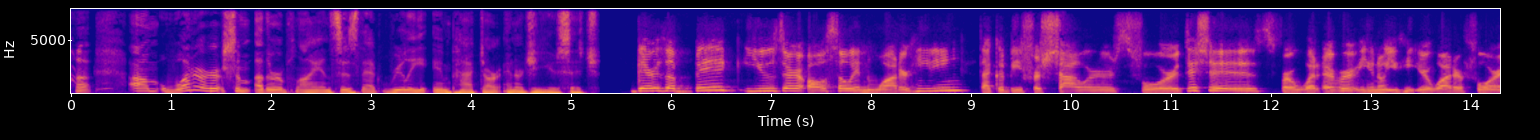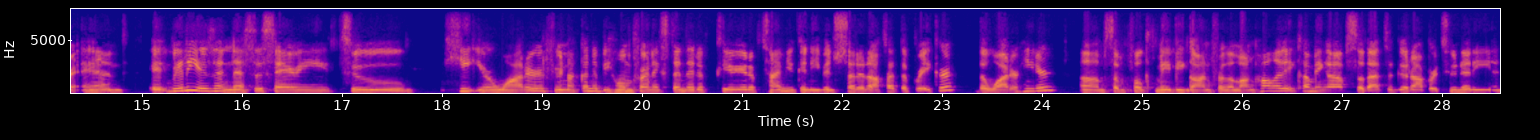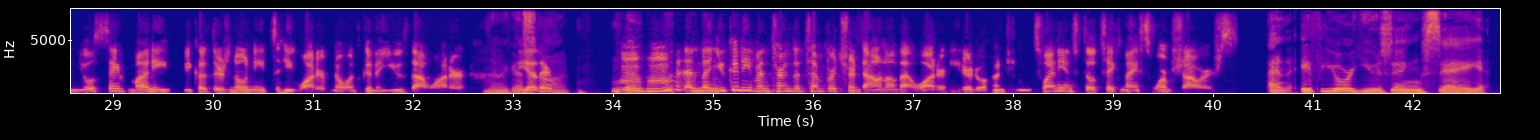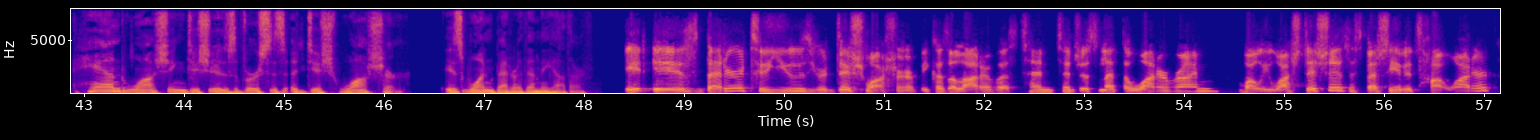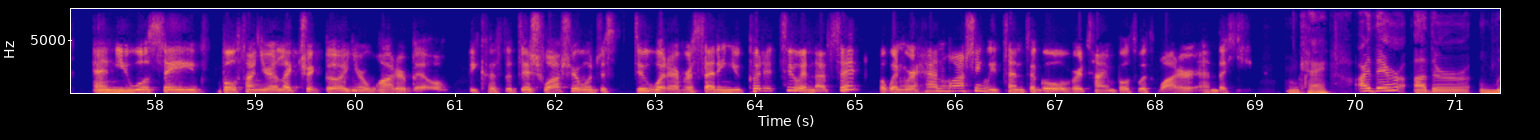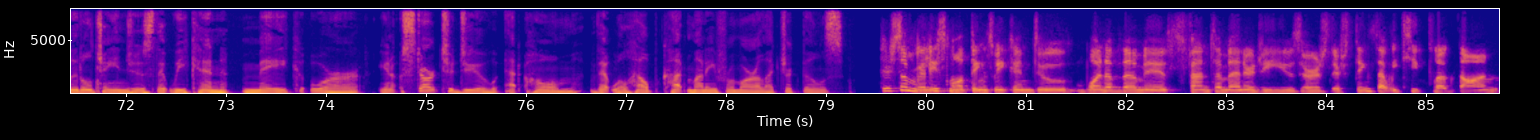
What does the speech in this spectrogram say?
um, what are some other appliances that really impact our energy usage? There's a big user also in water heating. That could be for showers, for dishes, for whatever, you know, you heat your water for. And it really isn't necessary to heat your water. If you're not going to be home for an extended period of time, you can even shut it off at the breaker, the water heater. Um, some folks may be gone for the long holiday coming up, so that's a good opportunity, and you'll save money because there's no need to heat water if no one's going to use that water. No, I guess The other- not. hmm And then you can even turn the temperature down on that water heater to 120 and still take nice warm showers. And if you're using, say, hand washing dishes versus a dishwasher, is one better than the other? It is better to use your dishwasher because a lot of us tend to just let the water run while we wash dishes, especially if it's hot water. And you will save both on your electric bill and your water bill because the dishwasher will just do whatever setting you put it to and that's it. But when we're hand washing, we tend to go over time both with water and the heat. Okay. Are there other little changes that we can make or, you know, start to do at home that will help cut money from our electric bills? There's some really small things we can do. One of them is phantom energy users. There's things that we keep plugged on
